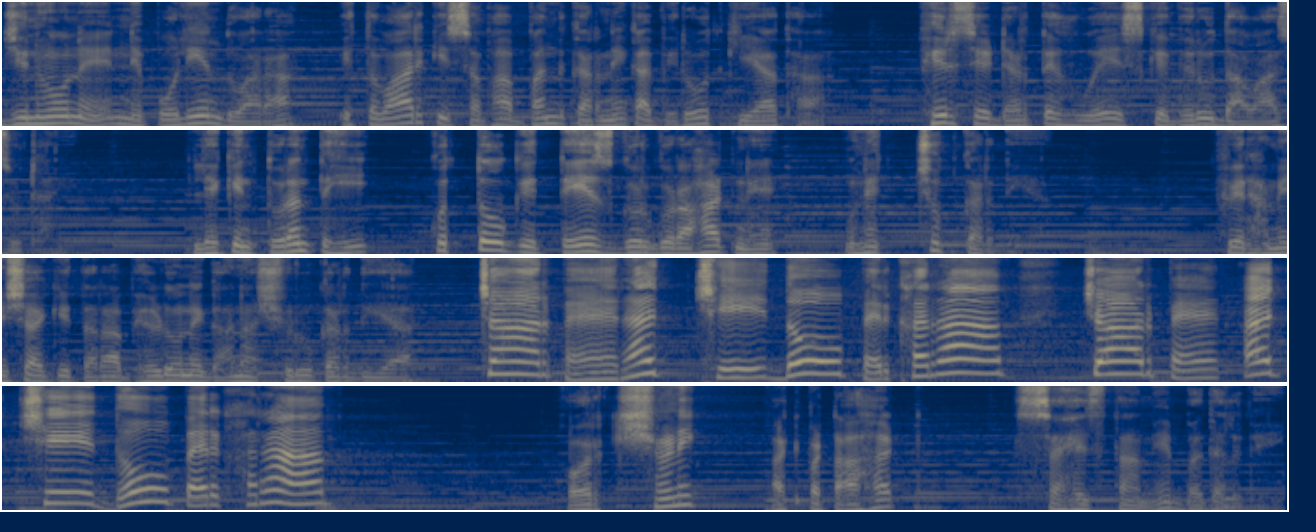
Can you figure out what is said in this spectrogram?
जिन्होंने नेपोलियन द्वारा इतवार की सभा बंद करने का विरोध किया था, फिर से डरते हुए इसके विरुद्ध आवाज़ उठाई। लेकिन तुरंत ही कुत्तों की तेज गुरगुराहट ने उन्हें चुप कर दिया। फिर हमेशा की तरह भेड़ों ने गाना शुरू कर दिया, चार पैर अच्छे, दो पैर खराब, चार पैर अच्छे, दो पैर खराब। और क्षणिक अटपटाहट सहजता में बदल गई।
